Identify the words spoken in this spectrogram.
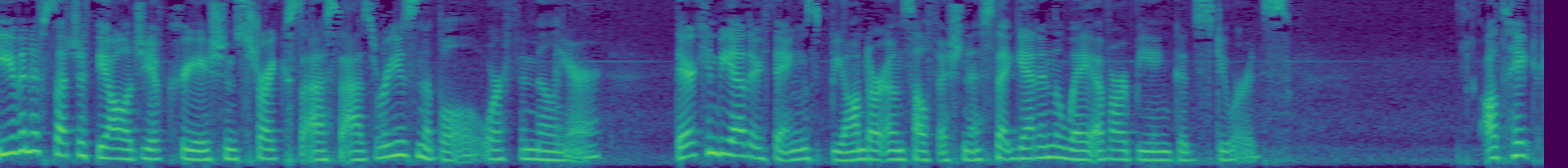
Even if such a theology of creation strikes us as reasonable or familiar, there can be other things beyond our own selfishness that get in the way of our being good stewards. I'll take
